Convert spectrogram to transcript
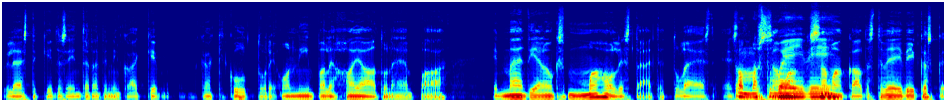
yleisesti kiitos internetin, niin kaikki, kaikki kulttuuri on niin paljon hajautuneempaa, että mä en tiedä, onko mahdollista, että tulee edes, edes niinku sama, wavea. samankaltaista veiviä, koska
